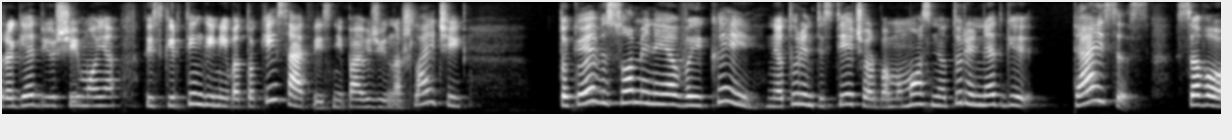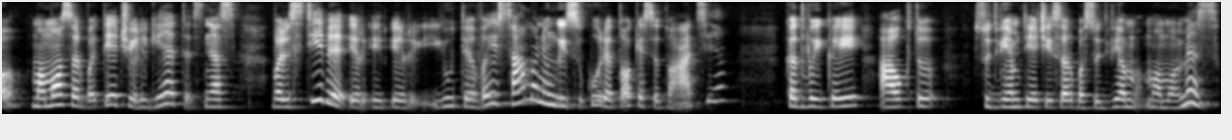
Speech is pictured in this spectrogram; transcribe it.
tragedijų šeimoje. Tai skirtingai nei va tokiais atvejais, nei pavyzdžiui, našlaičiai, tokioje visuomenėje vaikai, neturintys tėčio arba mamos, neturi netgi teisės savo mamos arba tėčio ilgėtis, nes valstybė ir, ir, ir jų tėvai sąmoningai sukūrė tokią situaciją, kad vaikai auktų su dviem tėčiais arba su dviem mamomis.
